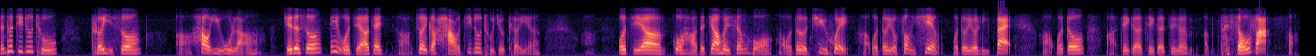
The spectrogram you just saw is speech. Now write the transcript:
很多基督徒可以说，哦，好逸恶劳，觉得说，哎，我只要在啊做一个好基督徒就可以了，啊，我只要过好的教会生活，啊，我都有聚会，啊，我都有奉献，我都有礼拜，啊，我都啊这个这个这个守法，好，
